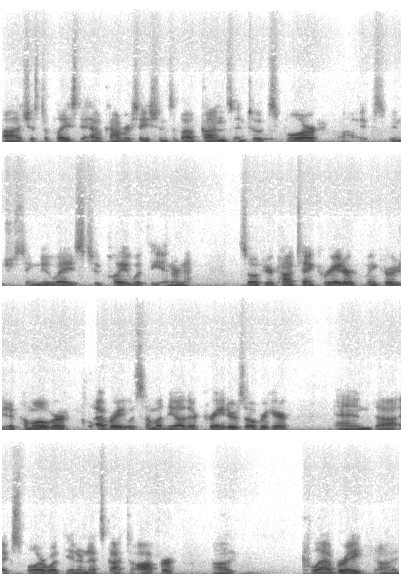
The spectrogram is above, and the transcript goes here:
Uh, it's just a place to have conversations about guns and to explore uh, interesting new ways to play with the internet. So if you're a content creator, we encourage you to come over, collaborate with some of the other creators over here, and uh, explore what the internet's got to offer. Uh, collaborate, uh,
